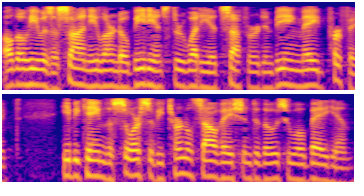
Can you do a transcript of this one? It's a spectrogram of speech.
Although he was a son, he learned obedience through what he had suffered, and being made perfect, he became the source of eternal salvation to those who obey him,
